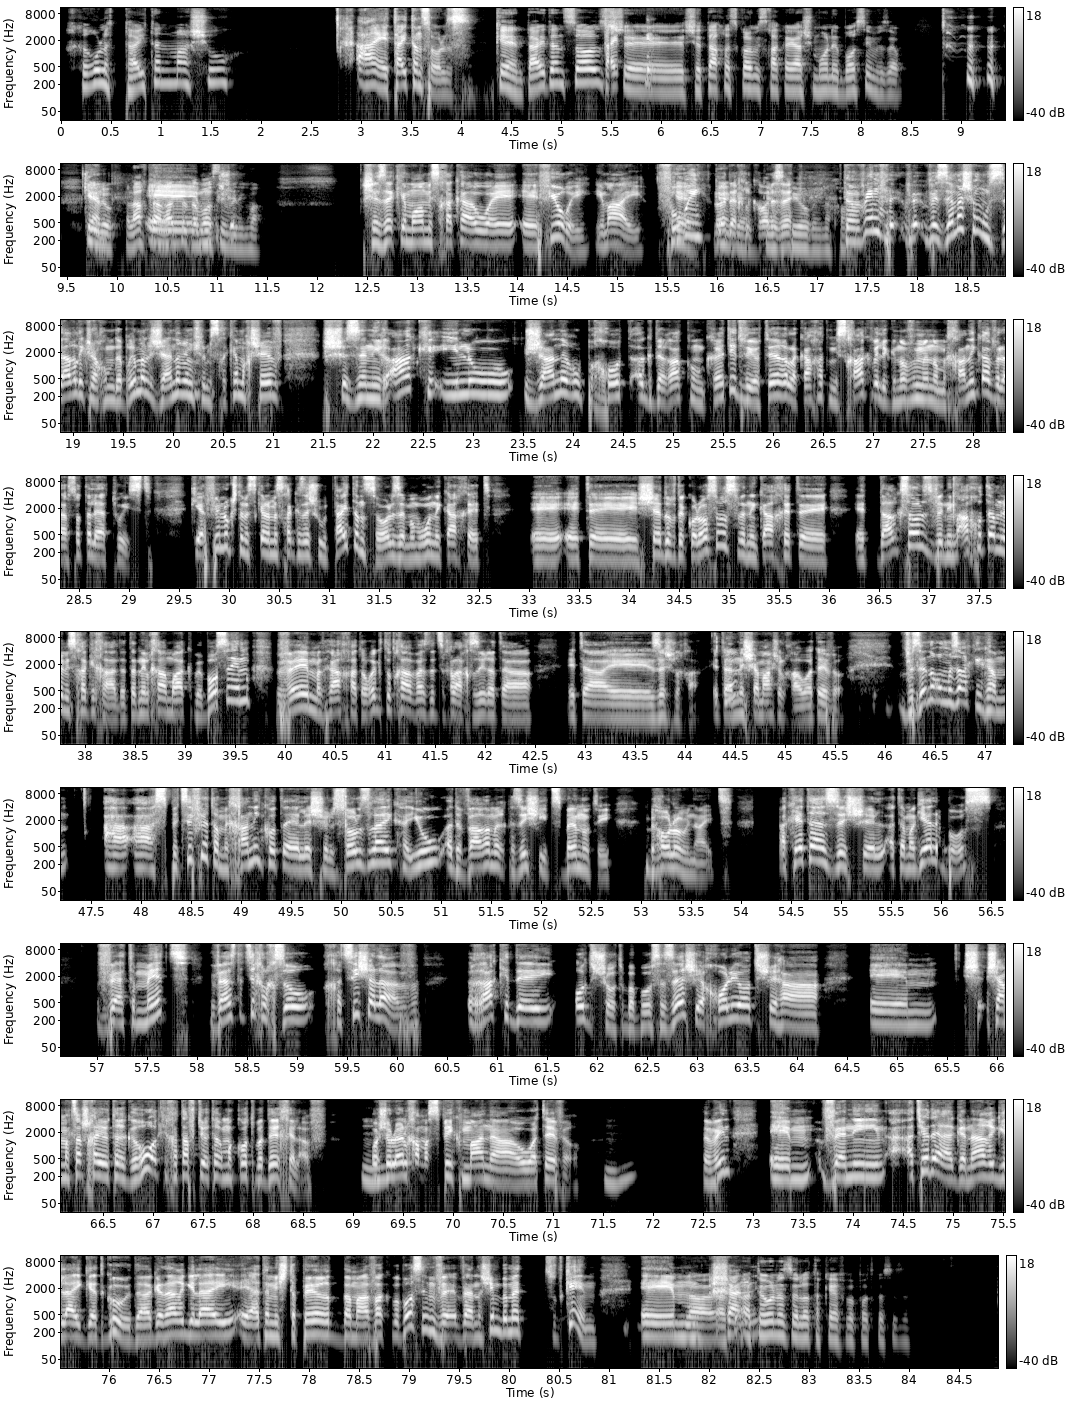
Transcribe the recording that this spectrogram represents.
איך קראו לה? Titan משהו? אה, Titan Souls. כן, Titan Souls, שתכלס כל המשחק היה שמונה בוסים וזהו. כן. כאילו, הלכת, הרגת את הבוסים ונגמר. שזה כמו המשחק ההוא Furi אה, אה, עם I, Furi? כן, לא יודע כן, איך לקרוא לזה. נכון. אתה מבין? וזה מה שמוזר לי כשאנחנו מדברים על ז'אנרים של משחקי מחשב, שזה נראה כאילו ז'אנר הוא פחות הגדרה קונקרטית ויותר לקחת משחק ולגנוב ממנו מכניקה ולעשות עליה טוויסט. כי אפילו כשאתה מסתכל על משחק הזה שהוא Titan Souls, הם אמרו ניקח את אה, את אה, Shadow of the Colossus וניקח את, אה, את Dark Souls ונמעך אותם למשחק אחד אתה נלחם רק בבוסים וככה את הורגת אותך ואז אתה צריך להחזיר את ה... את ה... זה שלך את כן. הנשמה שלך whatever. וזה נורא מוזר כי גם הספציפיות המכניקות האלה של Souls-like היו הדבר המרכזי שעצבן אותי ב Hollow Knight. הקטע הזה של אתה מגיע לבוס ואתה מת ואז אתה צריך לחזור חצי שלב רק כדי עוד shot בבוס הזה שיכול להיות שה... אמ, ש, שהמצב שלך יותר גרוע כי חטפת יותר מכות בדרך אליו mm-hmm. או שלא יהיה לך מספיק mana או whatever. Mm-hmm. אתה מבין? Um, ואני, אתה יודע, ההגנה הרגילה היא get good, ההגנה הרגילה היא uh, אתה משתפר במאבק בבוסים ו- ואנשים באמת צודקים. Um, לא, כשאני... הטיעון הזה לא תקף בפודקאסט הזה.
